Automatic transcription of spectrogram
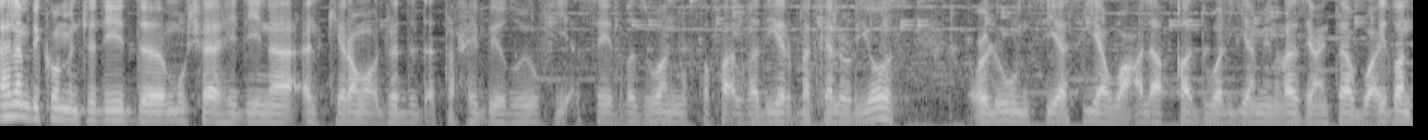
أهلا بكم من جديد مشاهدينا الكرام واجدد الترحيب بضيوفي السيد غزوان مصطفى الغدير بكالوريوس علوم سياسية وعلاقات دوليه من غازي عنتاب وأيضا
